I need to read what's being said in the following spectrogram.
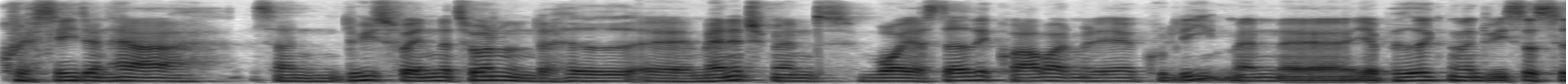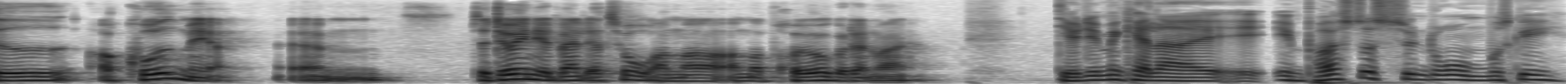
kunne jeg se den her sådan lys for enden af tunnelen, der hed øh, management, hvor jeg stadigvæk kunne arbejde med det, jeg kunne lide, men øh, jeg behøvede ikke nødvendigvis at sidde og kode mere. Um, så det var egentlig et valg, jeg tog om at, om at prøve at gå den vej. Det er jo det, man kalder øh, syndrom måske.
